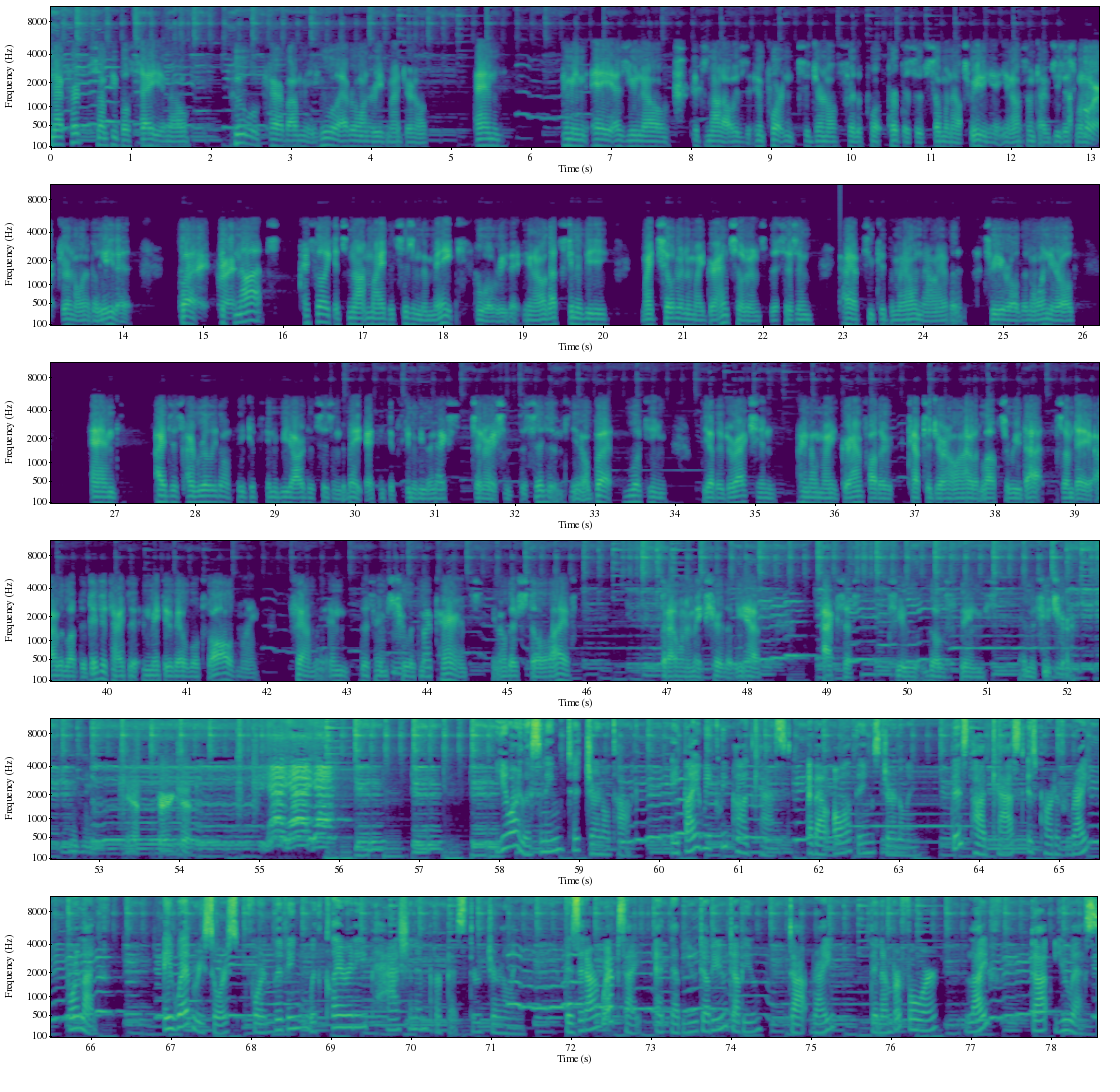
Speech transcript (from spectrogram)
And I've heard some people say, you know, who will care about me? Who will ever want to read my journals? And I mean, A, as you know, it's not always important to journal for the purpose of someone else reading it. You know, sometimes you just want to journal and delete it. But right, right. it's not, I feel like it's not my decision to make who will read it. You know, that's going to be my children and my grandchildren's decision. I have two kids of my own now. I have a a three year old and a one year old. And I just I really don't think it's going to be our decision to make. I think it's going to be the next generation's decision, you know. But looking the other direction, I know my grandfather kept a journal, and I would love to read that someday. I would love to digitize it and make it available to all of my family. And the same is true mm-hmm. with my parents. You know, they're still alive, but I want to make sure that we have access to those things in the future. Mm-hmm. Yeah, very good. Yeah, yeah, yeah. You are listening to Journal Talk, a bi weekly podcast about all things journaling. This podcast is part of Write for Life, a web resource for living with clarity, passion, and purpose through journaling. Visit our website at www.write, the number four, life.us.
